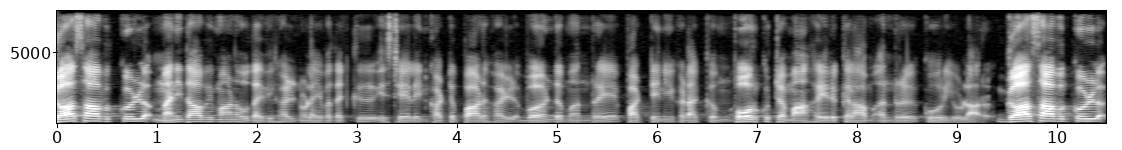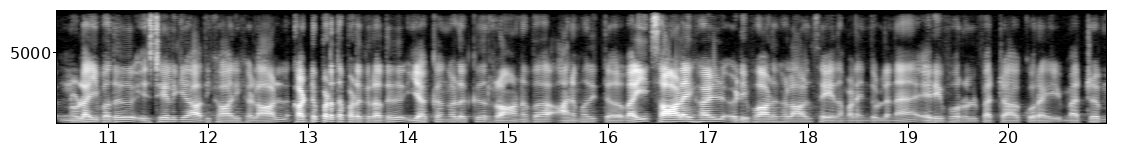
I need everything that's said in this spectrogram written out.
காசாவுக்குள் மனிதாபிமான உதவிகள் நுழைவதற்கு இஸ்ரேலின் கட்டுப்பாடுகள் வேண்டுமென்றே பட்டினி கிடக்கும் போர்க்குற்றமாக இருக்கலாம் என்று கூறியுள்ளார். காசாவுக்குள் நுழைவது இஸ்ரேலிய அதிகாரிகளால் கட்டுப்படுத்தப்படுகிறது. இயக்கங்களுக்கு இராணுவ அனுமதி தேவை. சாலைகள் இடிபாடுகளால் சேதமடைந்துள்ளன. எரிபொருள் பற்றாக்குறை மற்றும்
